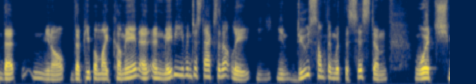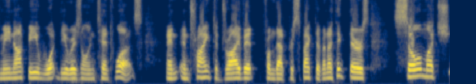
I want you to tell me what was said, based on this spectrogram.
that you know that people might come in and, and maybe even just accidentally do something with the system which may not be what the original intent was and and trying to drive it from that perspective. And i think there's so much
